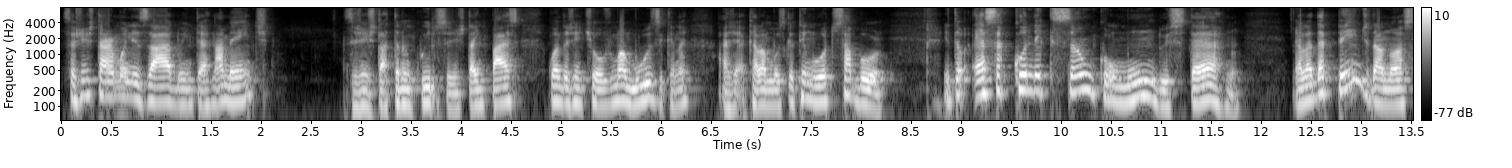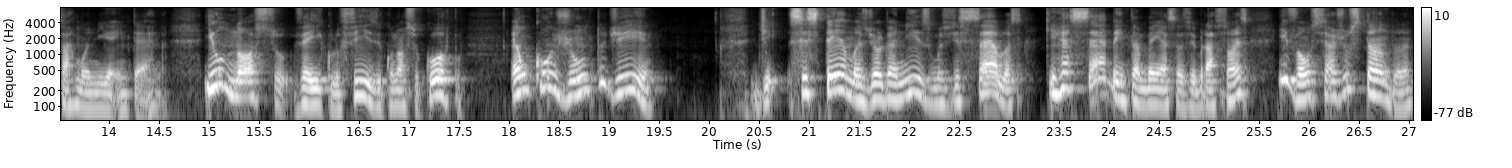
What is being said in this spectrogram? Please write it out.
se a gente está harmonizado internamente, se a gente está tranquilo, se a gente está em paz, quando a gente ouve uma música, né? Aquela música tem um outro sabor. Então, essa conexão com o mundo externo ela depende da nossa harmonia interna. E o nosso veículo físico, o nosso corpo, é um conjunto de, de sistemas, de organismos, de células que recebem também essas vibrações e vão se ajustando. Né?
